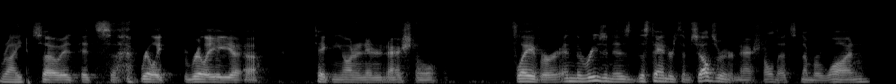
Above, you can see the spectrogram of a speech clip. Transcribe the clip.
Right. So it, it's uh, really, really uh, taking on an international flavor. And the reason is the standards themselves are international. That's number one.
